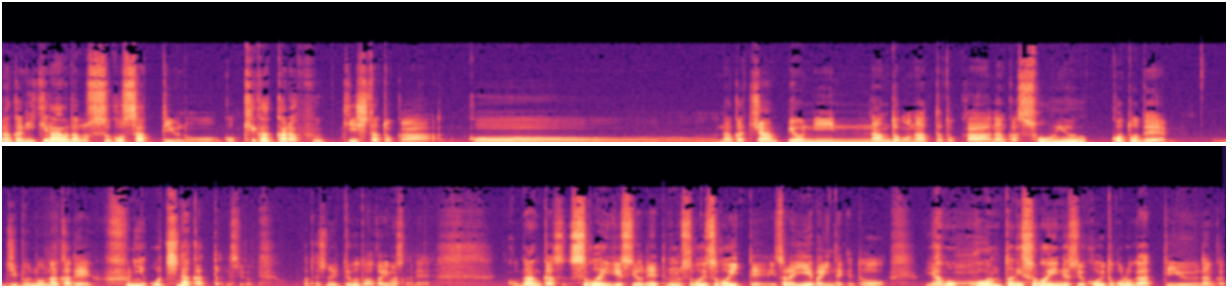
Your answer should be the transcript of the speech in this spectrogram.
なんかニキ・ラウダの凄さっていうのをこう怪我から復帰したとかこうなんかチャンピオンに何度もなったとかなんかそういうことで自分の中で腑に落ちなかったんですよ。私の言ってること分かりますかね？こうなんかすごいですよねうんすごいすごいってそれは言えばいいんだけどいやもう本当にすごいんですよこういうところがっていうなんか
